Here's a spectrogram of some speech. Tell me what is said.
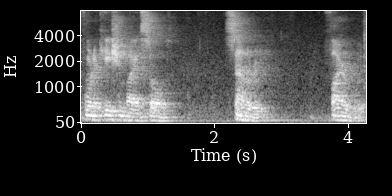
fornication by assault, salary, firewood.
